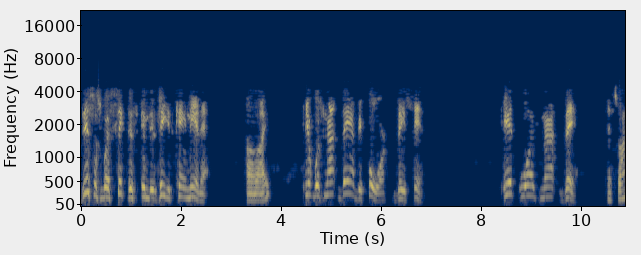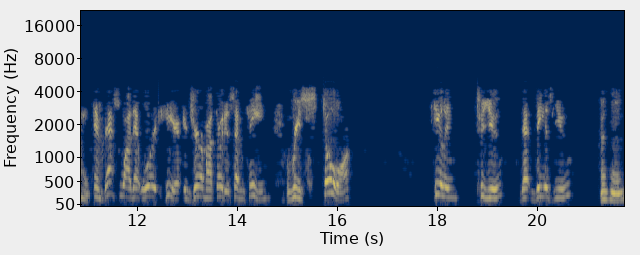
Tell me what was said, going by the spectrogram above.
this is where sickness and disease came in at. All right. It was not there before they sinned. It was not there. That's right. And that's why that word here in Jeremiah 30 and 17, restore healing to you, that thee is you, hmm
